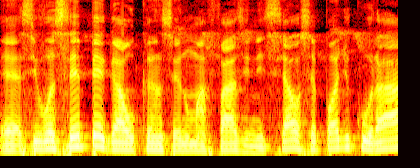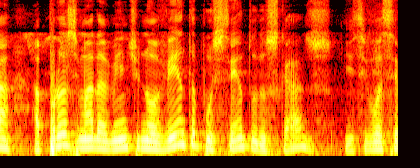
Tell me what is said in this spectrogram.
é, se você pegar o câncer numa fase inicial, você pode curar aproximadamente 90% dos casos. E se você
